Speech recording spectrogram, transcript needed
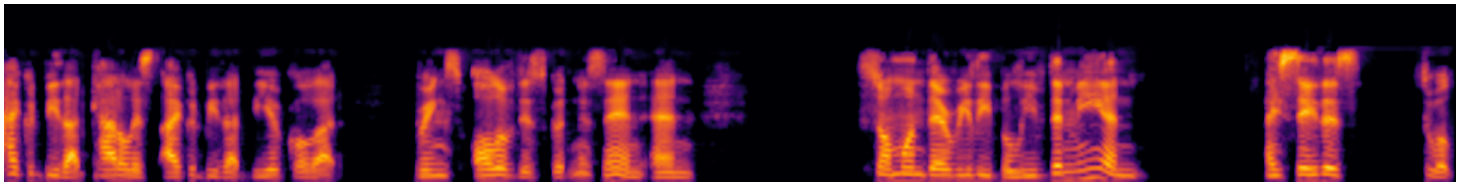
i could be that catalyst i could be that vehicle that brings all of this goodness in. And someone there really believed in me. And i say this to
